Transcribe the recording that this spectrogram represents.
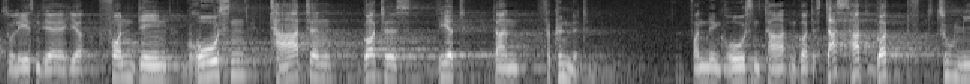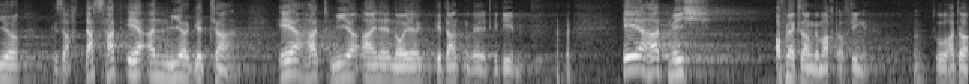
so lesen wir hier, von den großen Taten Gottes wird dann verkündet. Von den großen Taten Gottes. Das hat Gott zu mir gesagt. Das hat er an mir getan. Er hat mir eine neue Gedankenwelt gegeben. Er hat mich aufmerksam gemacht auf Dinge. So hat er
